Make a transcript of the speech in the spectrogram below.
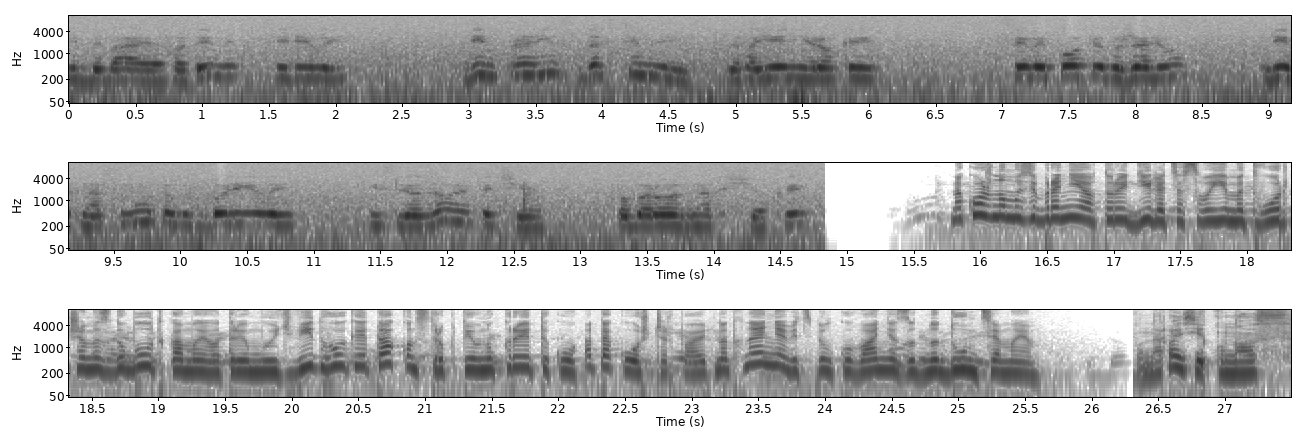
відбиває годинник вцілілий. Він приріс до стіни за воєнні роки. Сивий попіл жалю ліг на смуток зболілий, і сльозою тече по борознах щоки. На кожному зібранні автори діляться своїми творчими здобутками, отримують відгуки та конструктивну критику, а також черпають натхнення від спілкування з однодумцями. Наразі у нас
